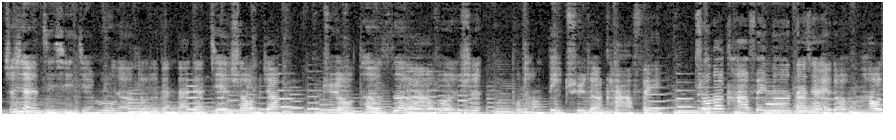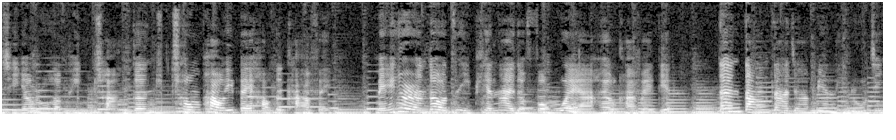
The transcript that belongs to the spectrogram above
之前的几期节目呢，都是跟大家介绍比较具有特色啊，或者是不同地区的咖啡。说到咖啡呢，大家也都很好奇要如何品尝跟冲泡一杯好的咖啡。每一个人都有自己偏爱的风味啊，还有咖啡店。当大家面临如今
